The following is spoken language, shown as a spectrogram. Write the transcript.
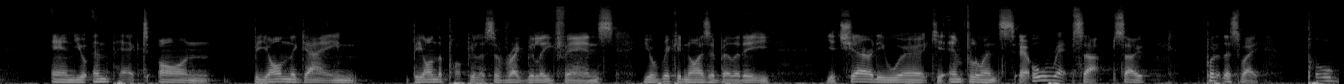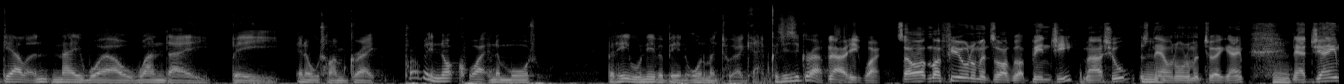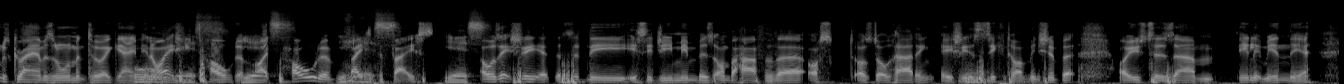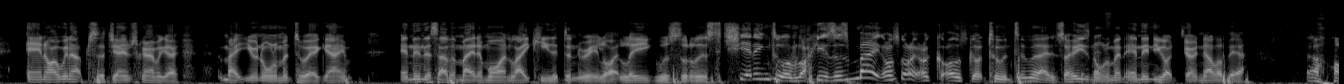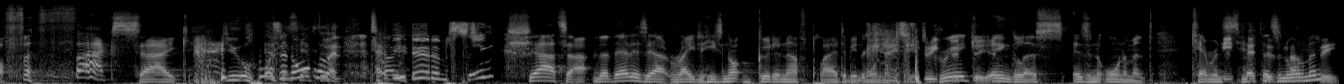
and your impact on beyond the game, beyond the populace of rugby league fans, your recognisability, your charity work, your influence, it all wraps up. So, put it this way Paul Gallen may well one day be an all time great. Probably not quite an immortal, but he will never be an ornament to our game because he's a grower. No, he won't. So uh, my few ornaments I've got Benji Marshall is Mm. now an ornament to our game. Now James Graham is an ornament to our game, and Oh, I actually yes, told him. yes, I told him face to face. Yes. I was actually at the Sydney SCG members on behalf of uh, Os- Osdog Harding. Actually, it's the second time I mentioned it, but I used his. Um, he let me in there, and I went up to James Graham and go, "Mate, you're an ornament to our game." And then this other mate of mine, Lakey, that didn't really like league, was sort of just chatting to him like he's his mate. I was got, I was got too intimidated. So he's an ornament, and then you got Joe Nuller there. Oh, for fuck's sake! You always an have ornament. tell- Have you heard him sing? Shut up! That that is outrageous. He's not good enough player to be an ornament. be Greg good. Inglis is an ornament. Cameron He Smith is an ornament, be.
